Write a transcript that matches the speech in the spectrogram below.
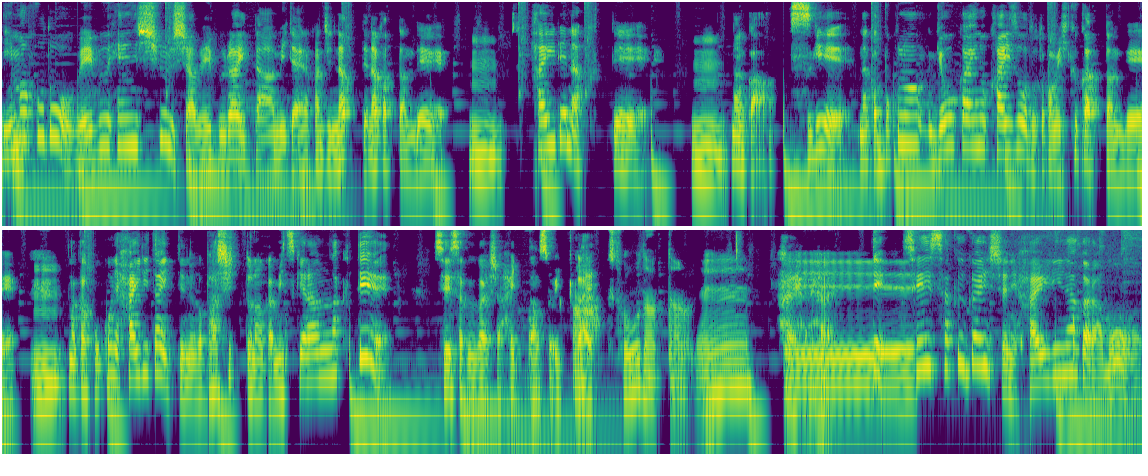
今ほどウェブ編集者、ウェブライターみたいな感じになってなかったんで、うん。入れなくて、うん。なんかすげえ、なんか僕の業界の解像度とかも低かったんで、うん。なんかここに入りたいっていうのがバシッとなんか見つけられなくて、制作会社入ったんですよ、一回。あ、そうだったのね。はいはいで、ー制作会社に入りながらも、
